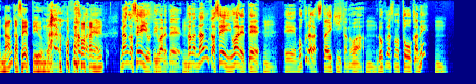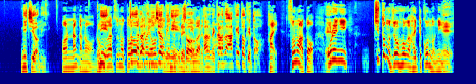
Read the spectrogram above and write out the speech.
なんかせえって言うんだ。なんかね、なんか声優って言われて、ただなんか声優言われて、んえー僕らが伝え聞いたのは、ん6月の10日ね、うん。日曜日。あなんかの、に6月の10日だけの日曜日に、えてくれって言われたわ。あのね、体開けとけと。はい。その後、ええ俺に、ちっとも情報が入ってこんのに、ええ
